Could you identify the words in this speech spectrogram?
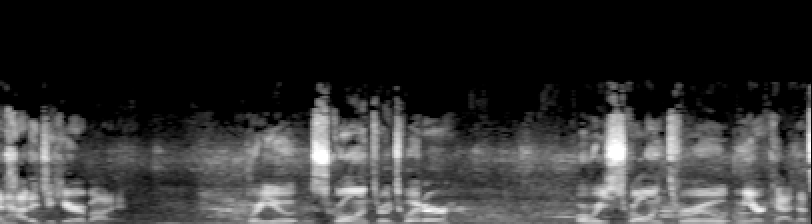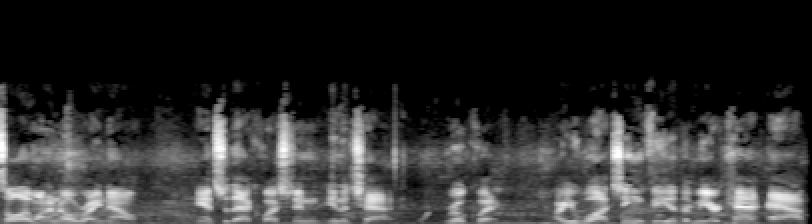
And how did you hear about it? Were you scrolling through Twitter or were you scrolling through Meerkat? That's all I want to know right now. Answer that question in the chat, real quick. Are you watching via the Meerkat app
